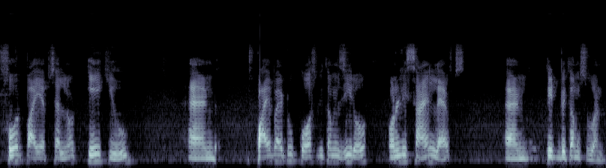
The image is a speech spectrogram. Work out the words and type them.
4 pi epsilon naught a cube and pi by 2 cos becomes 0 only sine left and it becomes 1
